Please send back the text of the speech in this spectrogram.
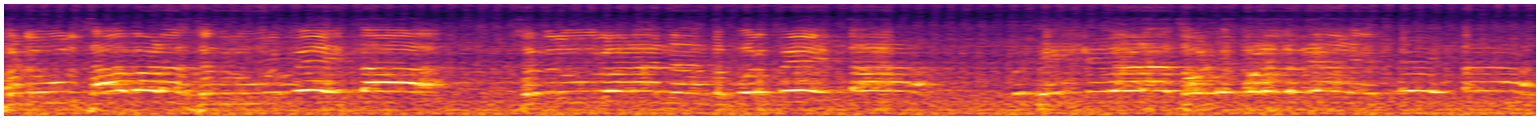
ਖਡੂਰ ਸਾਹਿਬ ਵਾਲਾ ਸੰਗਰੂਰ ਭੇਜਤਾ। ਸੰਗਰੂਰ ਵਾਲਾ ਆਨੰਦਪੁਰ ਭੇਜਤਾ। ਬਠਿੰਡੇ ਵਾਲਾ ਤੁਹਾਡੇ ਕੋਲ ਲੁਧਿਆਣੇ ਭੇਜਤਾ।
